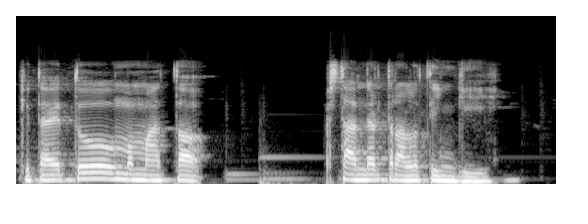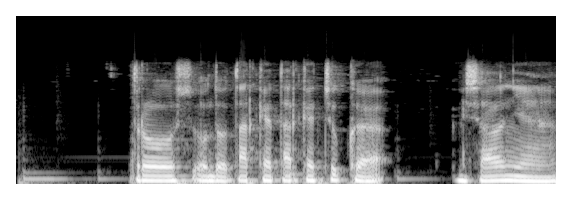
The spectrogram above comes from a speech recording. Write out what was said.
kita itu mematok standar terlalu tinggi. Terus untuk target-target juga, misalnya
